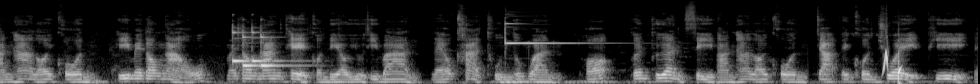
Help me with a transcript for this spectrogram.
4,500 คนที่ไม่ต้องเหงา ไม่ต้องนั่งเทรดคนเดียวอยู่ที่บ้าน แล้วขาดทุนทุกวัน เพราะเพื่อนๆ 4,500 คนจะเป็นคนช่วยพี่ใน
